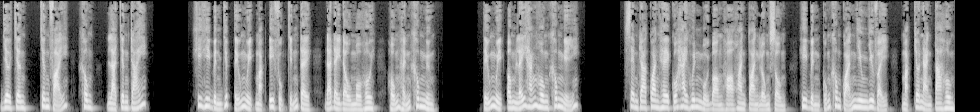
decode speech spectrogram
Dơ chân, chân phải, không, là chân trái. Khi Hi Bình giúp Tiểu Nguyệt mặc y phục chỉnh tề, đã đầy đầu mồ hôi, hỗn hển không ngừng. Tiểu Nguyệt ôm lấy hắn hôn không nghỉ. Xem ra quan hệ của hai huynh muội bọn họ hoàn toàn lộn xộn, Hi Bình cũng không quản nhiêu như vậy, mặc cho nàng ta hôn,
